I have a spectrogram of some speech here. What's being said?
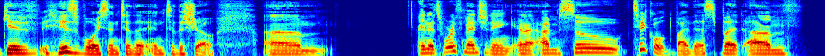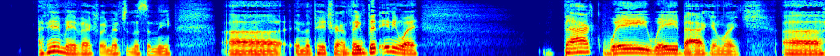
give his voice into the into the show. Um, and it's worth mentioning, and I, am so tickled by this, but um, I think I may have actually mentioned this in the uh, in the Patreon thing. But anyway, back way way back in like uh,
